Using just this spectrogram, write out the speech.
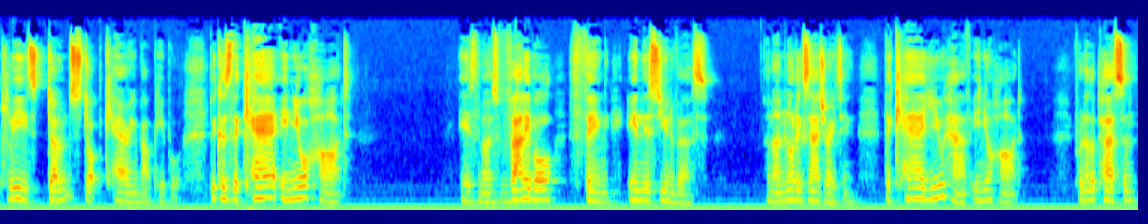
please don't stop caring about people because the care in your heart is the most valuable thing in this universe and I'm not exaggerating the care you have in your heart for another person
